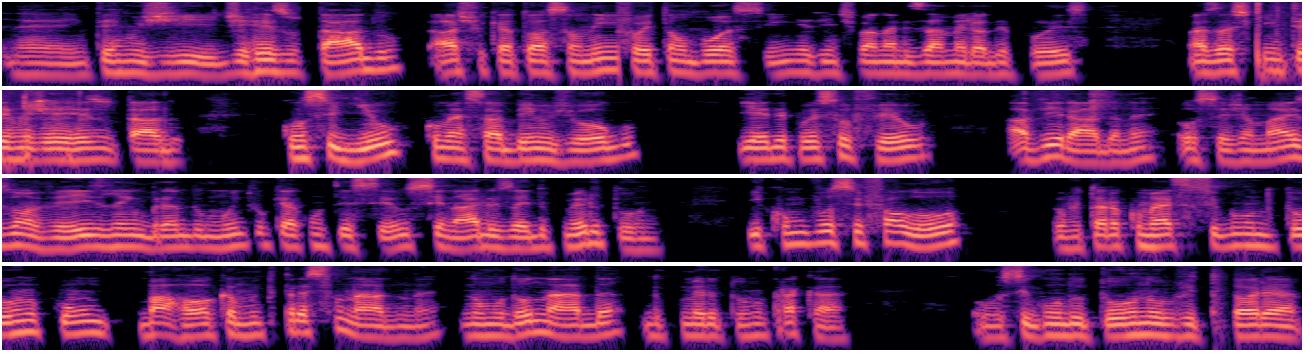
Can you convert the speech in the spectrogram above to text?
né, em termos de, de resultado. Acho que a atuação nem foi tão boa assim, a gente vai analisar melhor depois. Mas acho que em termos de resultado, conseguiu começar bem o jogo e aí depois sofreu a virada, né? Ou seja, mais uma vez, lembrando muito o que aconteceu, os cenários aí do primeiro turno. E como você falou, o Vitória começa o segundo turno com Barroca muito pressionado, né? Não mudou nada do primeiro turno para cá. O segundo turno, o Vitória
